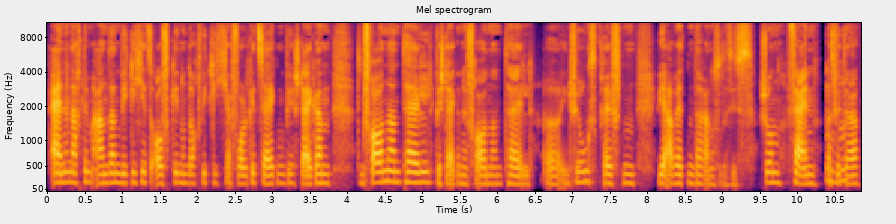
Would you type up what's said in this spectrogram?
eine nach dem anderen wirklich jetzt aufgehen und auch wirklich Erfolge zeigen. Wir steigern den Frauenanteil, wir steigern den Frauenanteil äh, in Führungskräften. Wir arbeiten daran, also das ist schon fein, was mhm. wir da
